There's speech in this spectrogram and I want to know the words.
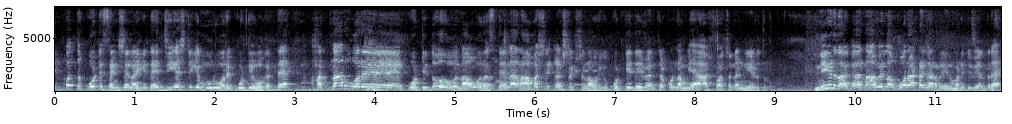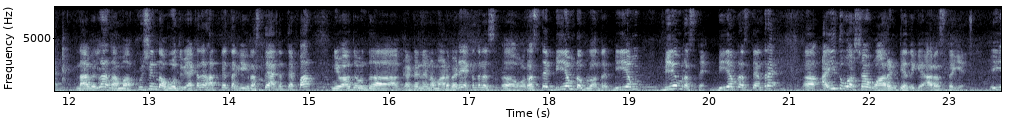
ಇಪ್ಪತ್ತು ಕೋಟಿ ಸ್ಯಾಂಕ್ಷನ್ ಆಗಿದೆ. ಜಿ ಎಸ್ ಟಿಗೆ ಮೂರುವರೆ ಕೋಟಿ ಹೋಗುತ್ತೆ. ಹದಿನಾರೂವರೆ ಕೋಟಿದು ನಾವು ರಸ್ತೆಯನ್ನು ರಾಮಶ್ರೀ ಕನ್ಸ್ಟ್ರಕ್ಷನ್ ಅವರಿಗೆ ಕೊಟ್ಟಿದ್ದೇವೆ ಅಂತ ಹೇಳ್ಕೊಂಡು ನಮಗೆ ಆಶ್ವಾಸನೆ ನೀಡಿದ್ರು. ನೀಡಿದಾಗ ನಾವೆಲ್ಲ ಹೋರಾಟಗಾರರು ಏನು ಮಾಡಿದ್ವಿ ಅಂದ್ರೆ ನಾವೆಲ್ಲ ನಮ್ಮ ಖುಷಿಯಿಂದ ಹೋದ್ವಿ. ಯಾಕಂದ್ರೆ ಹತ್ತನೇ ತಾರೀಕಿಗೆ ರಸ್ತೆ ಆಗುತ್ತೆಪ್ಪ. ನೀವು ಯಾವುದೇ ಒಂದು ಘಟನೆಯನ್ನು ಮಾಡಬೇಡಿ. ಯಾಕಂದ್ರೆ ರಸ್ತೆ ಬಿ ಎಂ ಡಬ್ಲ್ಯೂ ಅಂದ್ರೆ ಬಿ ಎಂ ಬಿ ಎಂ ರಸ್ತೆ. ಬಿ ಎಂ ರಸ್ತೆ ಅಂದ್ರೆ ಐದು ವರ್ಷ ವಾರಂಟಿ ಅದಕ್ಕೆ ಆ ರಸ್ತೆಗೆ. ಈಗ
